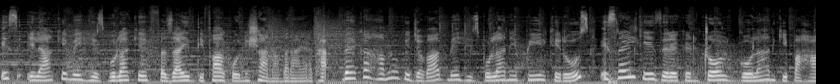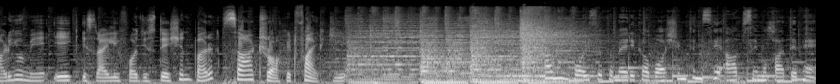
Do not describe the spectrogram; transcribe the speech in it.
اس علاقے میں ہزب اللہ کے فضائی دفاع کو نشانہ بنایا تھا۔ بیکا حملوں کے جواب میں ہزب اللہ نے پیر کے روز اسرائیل کے زیر کنٹرول گولان کی پہاڑیوں میں ایک اسرائیلی فوجی اسٹیشن پر ساٹھ راکٹ فائر کیے۔ ہم وائس آف امریکہ، واشنگٹن سے آپ سے مخاطب ہیں۔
